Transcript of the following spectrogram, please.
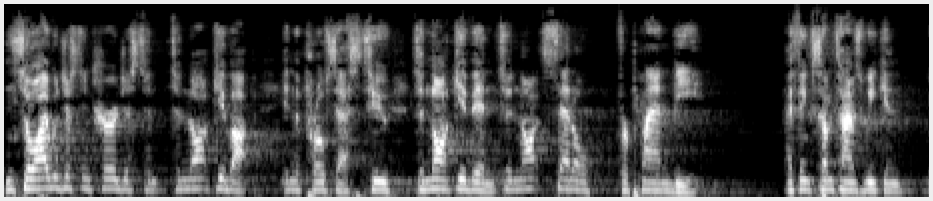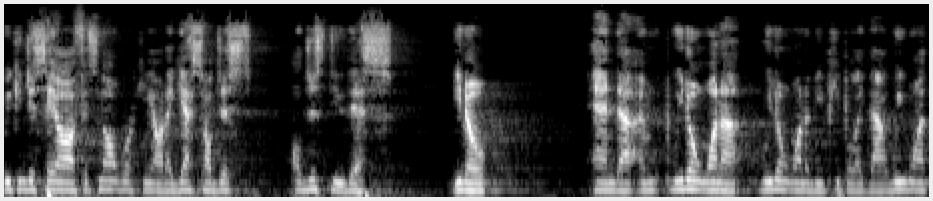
And so I would just encourage us to, to not give up in the process, to, to not give in, to not settle for plan B. I think sometimes we can, we can just say, oh, if it's not working out, I guess I'll just, I'll just do this. You know, and, uh, and we don't wanna, we don't wanna be people like that. We want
